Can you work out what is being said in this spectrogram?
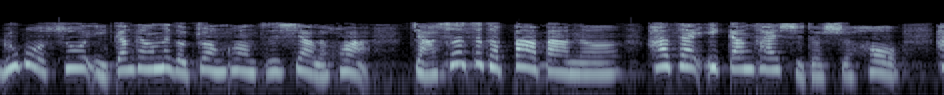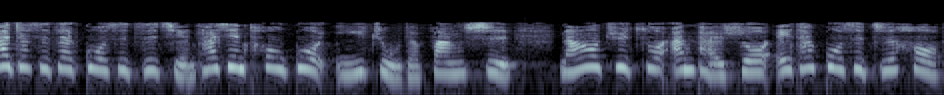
如果说以刚刚那个状况之下的话，假设这个爸爸呢，他在一刚开始的时候，他就是在过世之前，他先透过遗嘱的方式，然后去做安排，说，诶，他过世之后，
